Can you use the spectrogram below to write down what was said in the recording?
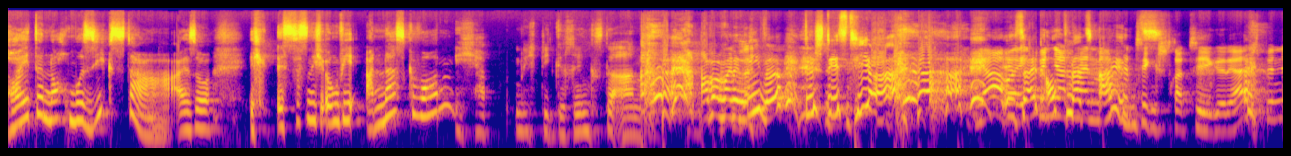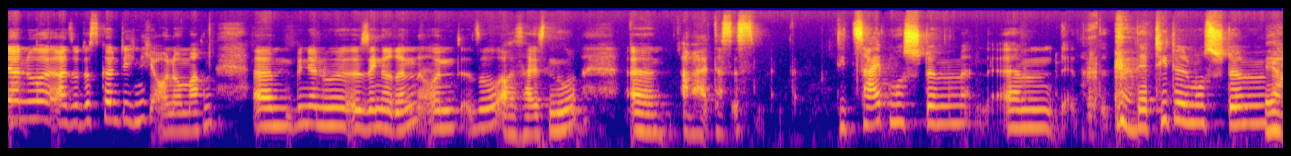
heute noch Musikstar? Also ich, ist das nicht irgendwie anders geworden? Ich habe nicht die geringste Ahnung. Aber meine Liebe, du stehst hier. Ja, aber ich bin ja Platz kein. Marketingstratege. Ja? Ich bin ja nur, also das könnte ich nicht auch noch machen. Ähm, bin ja nur äh, Sängerin und so, aber das heißt nur. Ähm, aber das ist, die Zeit muss stimmen, ähm, der Titel muss stimmen Ja.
